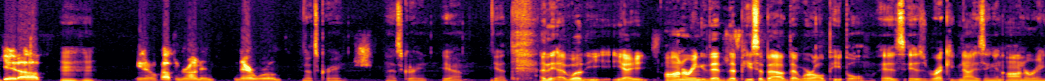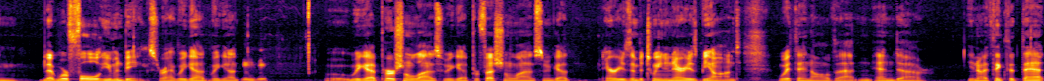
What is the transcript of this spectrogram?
get up, Mm-hmm. you know, up and running in their world. That's great. That's great. Yeah. Yeah. I think, uh, well, yeah, honoring that, that piece about that we're all people is, is recognizing and honoring that we're full human beings, right? We got, we got, hmm we got personal lives, we got professional lives, and we got areas in between and areas beyond within all of that. And, and uh, you know, I think that that,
